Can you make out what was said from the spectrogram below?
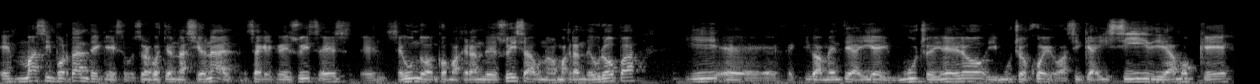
es más importante que eso, es una cuestión nacional. Pensá que el Credit Suisse es el segundo banco más grande de Suiza, uno de los más grandes de Europa, y eh, efectivamente ahí hay mucho dinero y mucho juego. Así que ahí sí, digamos que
